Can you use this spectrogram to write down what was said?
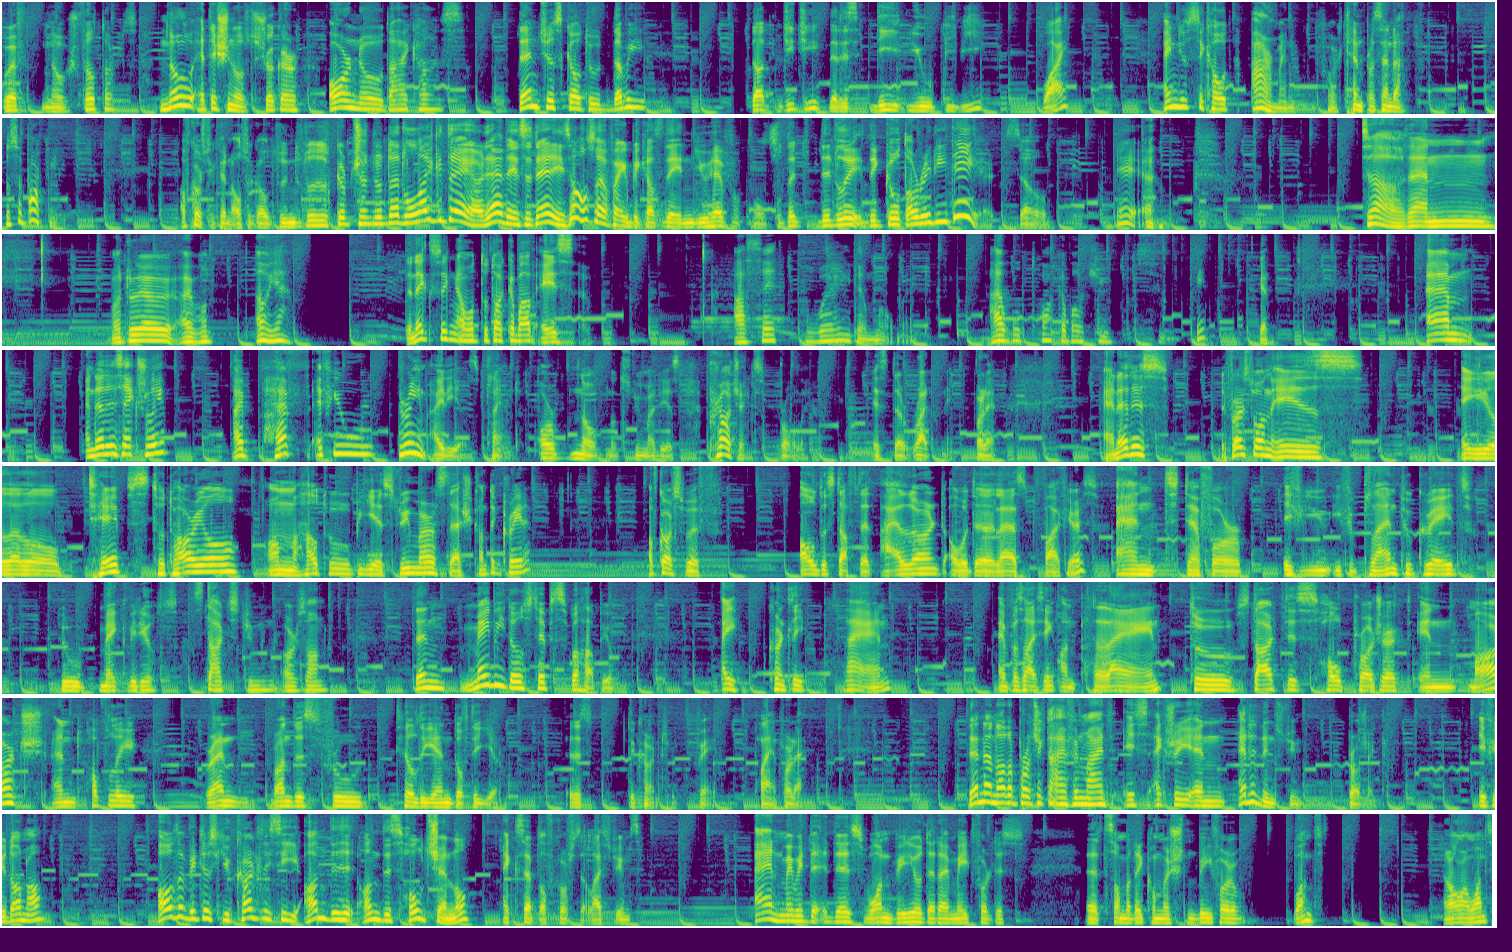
with no filters, no additional sugar or no dye colors. Then just go to dubby.gg, that is D-U-B-B-Y, and use the code ARMEN for 10% off to support me. Of course, you can also go to the description to that link there. That is that is also a thing because then you have also the the, the code already there. So, yeah. So then, what do I, I want? Oh yeah. The next thing I want to talk about is. I said, wait a moment. I will talk about you Yeah. Um, and that is actually, I have a few dream ideas planned. Or no, not stream ideas. Projects, probably, is the right name for that. And that is, the first one is a little tips tutorial on how to be a streamer slash content creator. Of course, with all the stuff that I learned over the last five years. And therefore, if you if you plan to create to make videos, start streaming or so on, then maybe those tips will help you. I currently plan, emphasizing on plan, to start this whole project in March and hopefully run, run this through till the end of the year. It is the current plan for that. Then another project I have in mind is actually an editing stream project. If you don't know, all the videos you currently see on this on this whole channel, except of course the live streams, and maybe th this one video that I made for this that somebody commissioned me for once, and only once.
